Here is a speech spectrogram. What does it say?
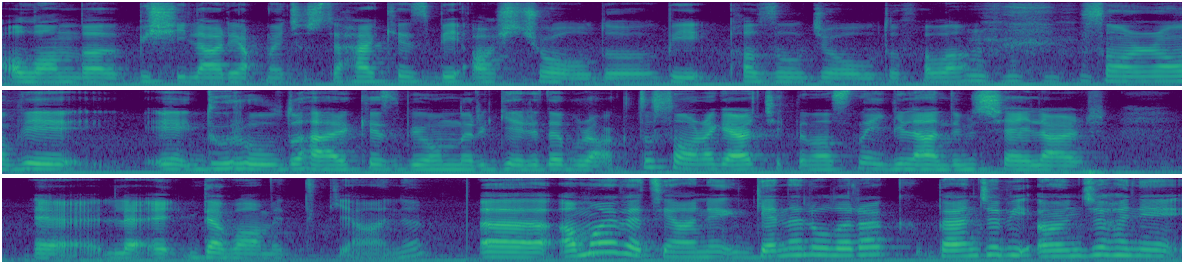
alanda bir şeyler yapmaya çalıştı. Herkes bir aşçı oldu, bir puzzle'cı oldu falan. Sonra o bir e, duruldu herkes bir onları geride bıraktı. Sonra gerçekten aslında ilgilendiğimiz şeyler e, devam ettik yani. E, ama evet yani genel olarak bence bir önce hani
